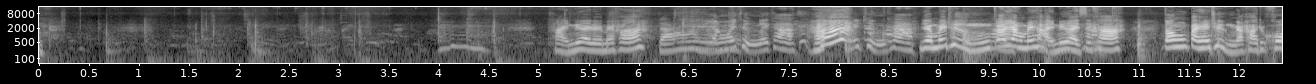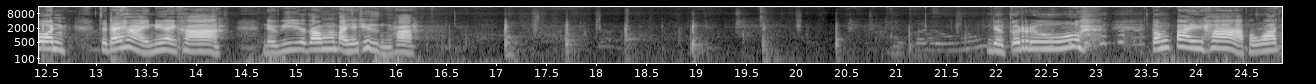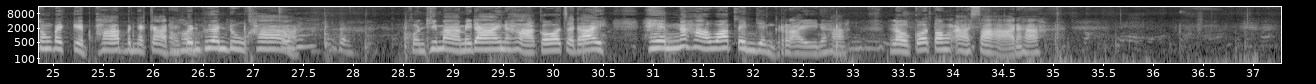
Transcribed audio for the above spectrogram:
หายเหนื่อยเลยไหมคะ จ้ายังไม่ถึงเลยค่ะ ฮะ ไม่ถึงค่ะ ยังไม่ถึงก็ยังไม่หายเหนื่อยสิคะ ต้องไปให้ถึงนะคะ ทุกคนจะได้หายเหนื่อยค่ะ เดี๋ยววี่จะต้องไปให้ถึงค่ะ เดี๋ยวก็รู้ ต้องไปค่ะ เพราะว่าต้องไปเก็บภาพบรรยากาศให้เพื่อนๆดูค่ะ คนที่มาไม่ได้นะคะ ก็จะได้เห็นนะคะว่าเป็นอย่างไรนะคะ เราก็ต้องอาสานะคะ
